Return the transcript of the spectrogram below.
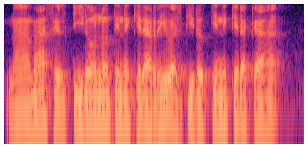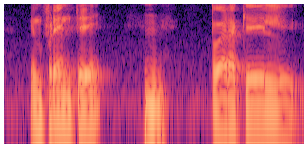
nada más, el tiro no tiene que ir arriba, el tiro tiene que ir acá enfrente mm. para que el,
